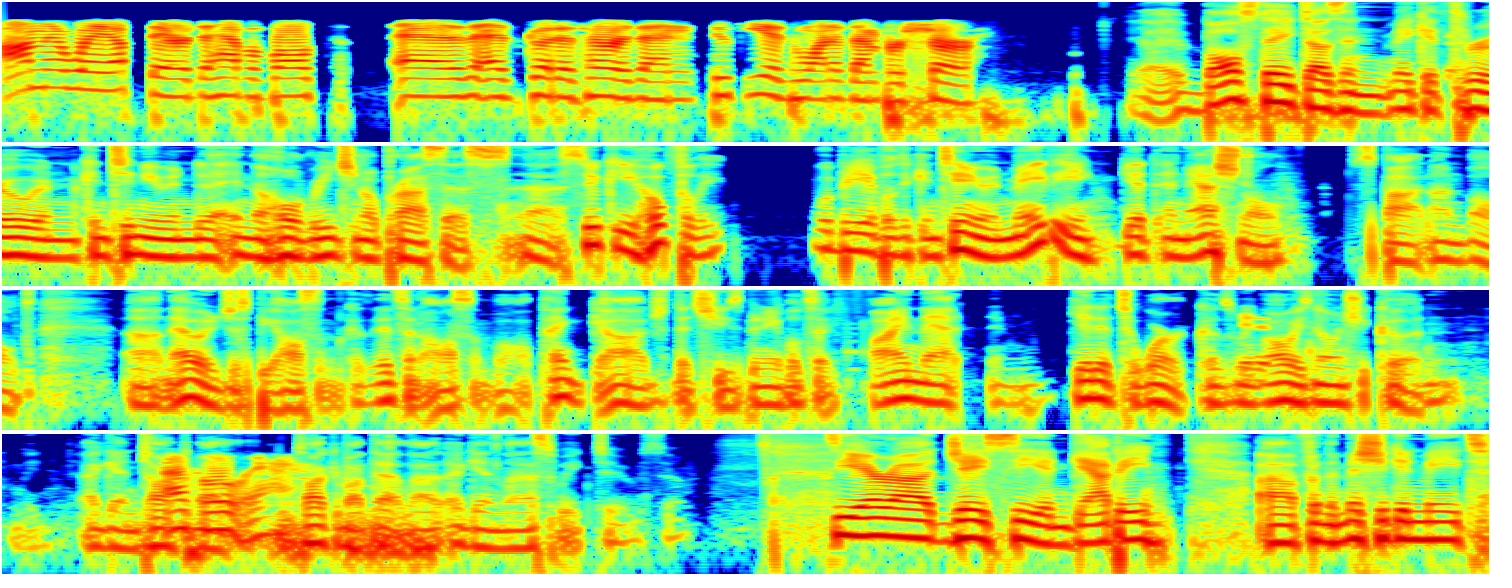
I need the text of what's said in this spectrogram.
on their way up there to have a vault as as good as hers, and Suki is one of them for sure. Yeah, if Ball State doesn't make it through and continue in the, in the whole regional process, uh, Suki hopefully would be able to continue and maybe get a national spot on vault. Uh, that would just be awesome because it's an awesome vault. Thank God that she's been able to find that and get it to work because we've always known she could. Again talked Absolutely. about talked about that la- again last week too. So. Sierra, JC, and Gabby uh, from the Michigan meet.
